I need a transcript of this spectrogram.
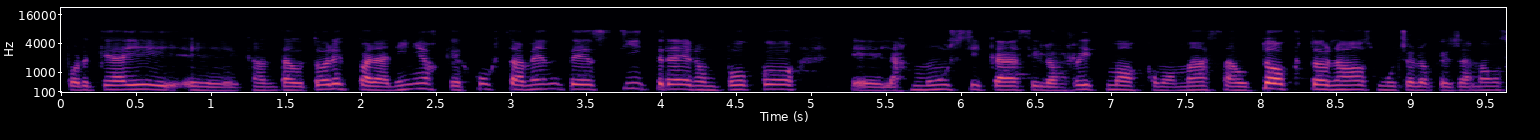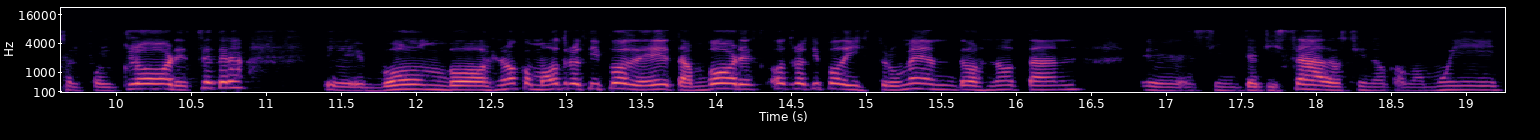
porque hay eh, cantautores para niños que justamente sí traen un poco eh, las músicas y los ritmos como más autóctonos, mucho lo que llamamos el folclore, etcétera, bombos, ¿no? Como otro tipo de tambores, otro tipo de instrumentos, no tan eh, sintetizado, sino como muy,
